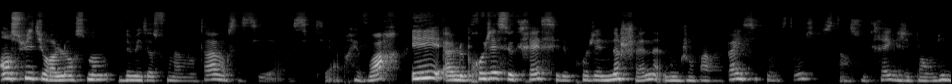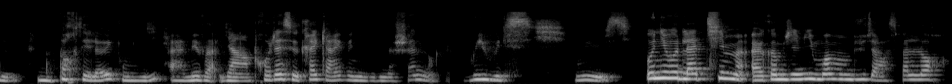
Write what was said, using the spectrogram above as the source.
Ensuite, il y aura le lancement de méthodes fondamentales, donc ça c'est à prévoir. Et euh, le projet secret, c'est le projet Notion, donc j'en parlerai pas ici pour l'instant parce que c'est un secret que j'ai pas envie de me porter l'œil, comme on dit. Euh, mais voilà, il y a un projet secret qui arrive au niveau de Notion, donc oui, si. Oui, oui, si. Au niveau de la team, euh, comme j'ai mis, moi, mon but, alors c'est pas leurs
